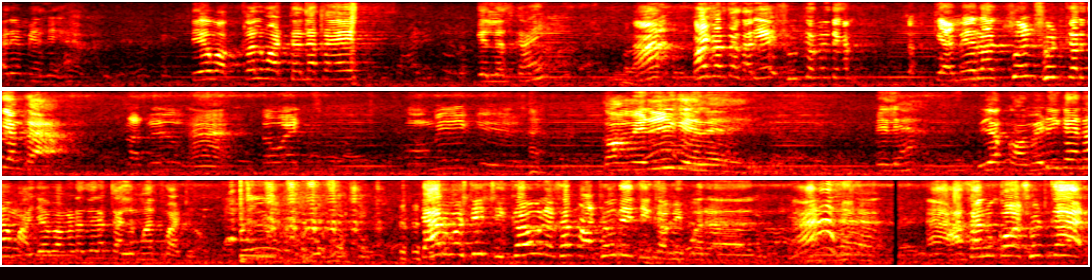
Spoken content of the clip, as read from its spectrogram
अरे मेल्या ते अक्कल वाटताना काय? केलंस काय? हा? काय करतात अरे शूट करणे ते का? कॅमेरातून शूट कर त्यांका कॉमेडी गेले तुझ्या कॉमेडी काय ना माझ्या बाकडा जरा कलमात पाठव. चार गोष्टी शिकावून असं पाठवते ती कमी परत? असा नको शूट कर.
